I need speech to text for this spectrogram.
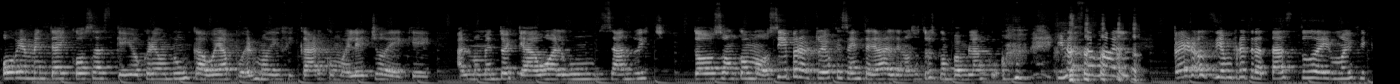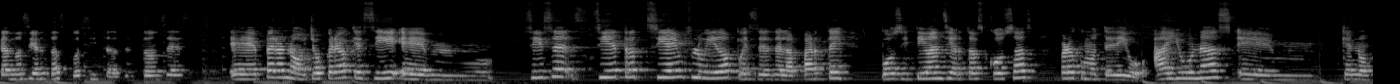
Obviamente hay cosas que yo creo nunca voy a poder modificar, como el hecho de que al momento de que hago algún sándwich, todos son como, sí, pero el tuyo que sea integral, de nosotros con pan blanco. y no está mal, pero siempre tratas tú de ir modificando ciertas cositas. Entonces, eh, pero no, yo creo que sí, em, sí, se, sí, he, sí he influido pues desde la parte positiva en ciertas cosas, pero como te digo, hay unas em, que no,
